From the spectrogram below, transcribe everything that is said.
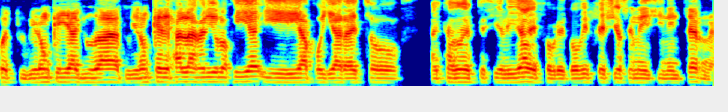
pues tuvieron que ir a ayudar, tuvieron que dejar la radiología y apoyar a, estos, a estas dos especialidades, sobre todo infecciosos y medicina interna.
